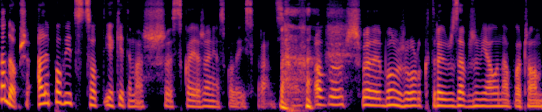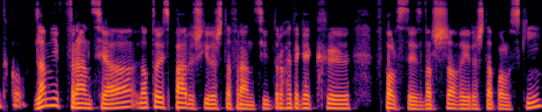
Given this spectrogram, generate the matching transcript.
No dobrze, ale powiedz, co, jakie ty masz skojarzenia z kolei z Francji? Oprócz e, bonjour, które już zabrzmiało na początku. Dla mnie Francja, no to jest Paryż i reszta Francji. Trochę tak jak e, w Polsce jest Warszawa i reszta Polski.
